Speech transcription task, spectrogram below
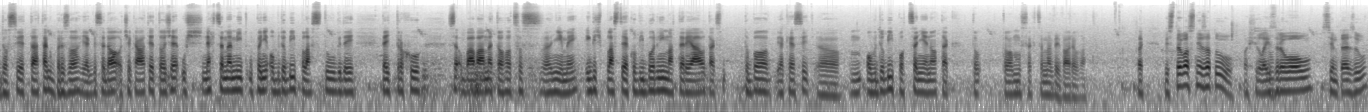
do světa tak brzo, jak by se dalo očekávat, je to, že už nechceme mít úplně období plastů, kdy teď trochu se obáváme toho, co s nimi. I když plast je jako výborný materiál, tak to bylo jakési uh, období podceněno, tak to, tomu se chceme vyvarovat. Tak vy jste vlastně za tu vaši laserovou syntézu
